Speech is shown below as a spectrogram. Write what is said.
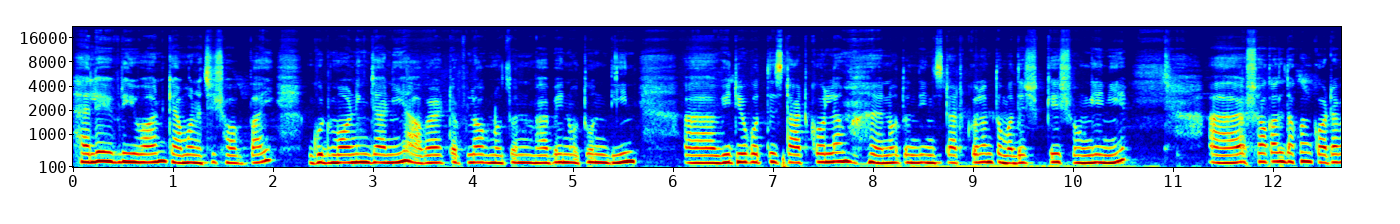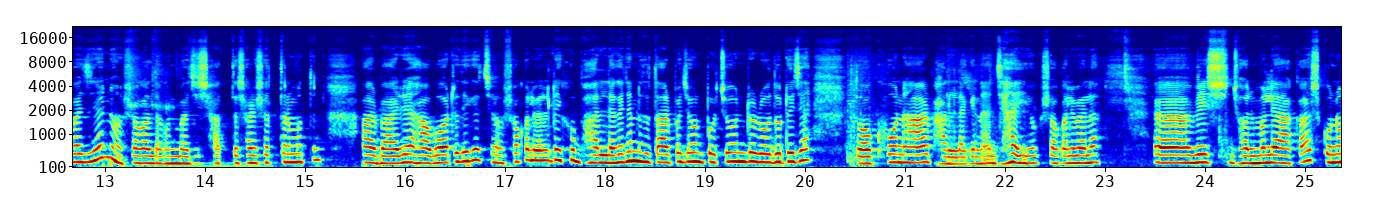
হ্যালো এভরিওয়ান কেমন আছে সবাই? গুড মর্নিং জানিয়ে আবার একটা ব্লগ নতুনভাবে নতুন দিন ভিডিও করতে স্টার্ট করলাম। নতুন দিন স্টার্ট করলাম তোমাদেরকে সঙ্গে নিয়ে। সকাল তখন কটা বাজে জানো? সকাল তখন বাজে সাতটা, সাড়ে সাতটার মতন। আর বাইরে হাওয়াটা দেখেছ? সকালবেলাটাই খুব ভালো লাগে জানো তো? তারপর যখন প্রচণ্ড রোদ উঠে যায়, তখন আর ভালো লাগে না। যাই হোক, সকালবেলা বেশ ঝলমলে আকাশ, কোনো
